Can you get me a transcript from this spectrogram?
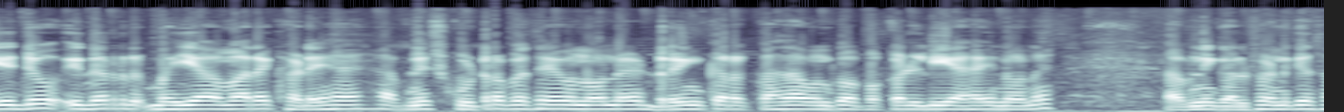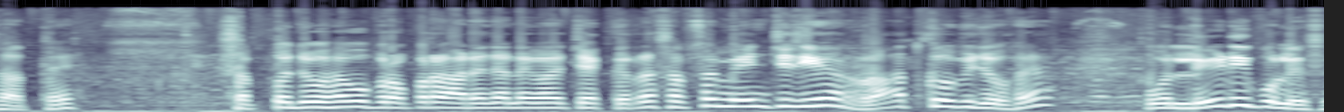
ये जो इधर भैया हमारे खड़े हैं, अपने स्कूटर पे थे, उन्होंने ड्रिंक कर रखा था, उनको पकड़ लिया है इन्होंने। अपनी गर्लफ्रेंड के साथ थे। सबको जो है वो प्रॉपर आने जाने का चेक कर रहा है। सबसे मेन चीज़ ये रात को भी जो है वो लेडी पुलिस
